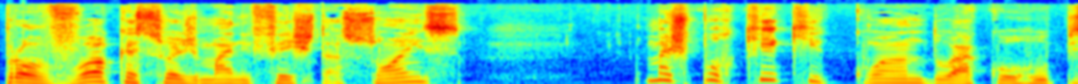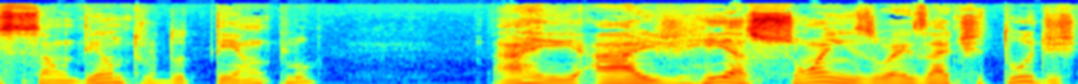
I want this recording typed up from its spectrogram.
provoca suas manifestações. Mas por que que quando há corrupção dentro do templo, as reações ou as atitudes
